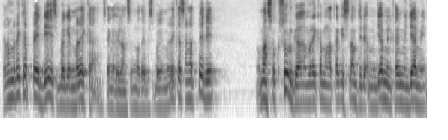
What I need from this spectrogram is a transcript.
karena mereka pede sebagian mereka, saya nggak bilang semua tapi sebagian mereka sangat pede masuk surga, mereka mengatakan Islam tidak menjamin, kami menjamin.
